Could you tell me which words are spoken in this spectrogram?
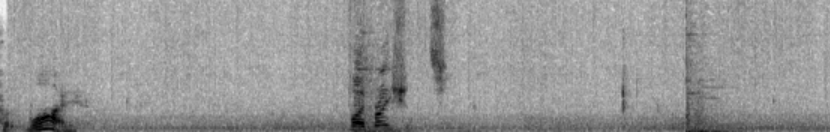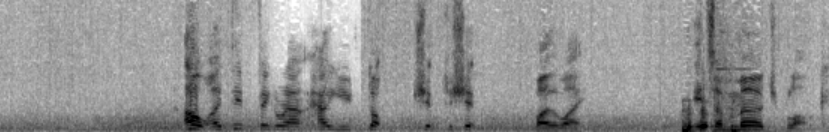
But why? Vibrations. Oh, I did figure out how you dock ship to ship, by the way. It's a merge block.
